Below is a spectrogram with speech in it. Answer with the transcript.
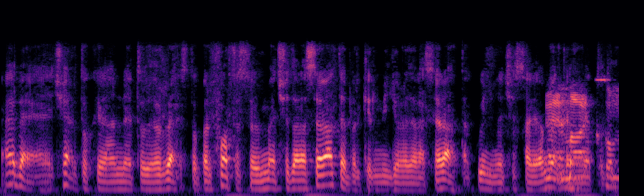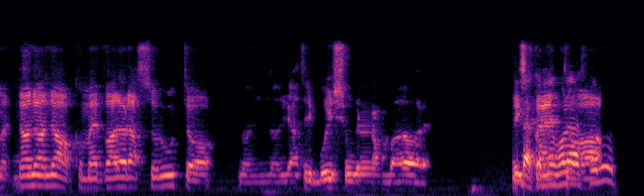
Eh beh, certo che è al netto del resto. Per forza se è il match della serata è perché è il migliore della serata, quindi necessariamente Eh, ma come, no no no come valore assoluto non, non gli attribuisci un gran valore Beh, come vuole a assoluto.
